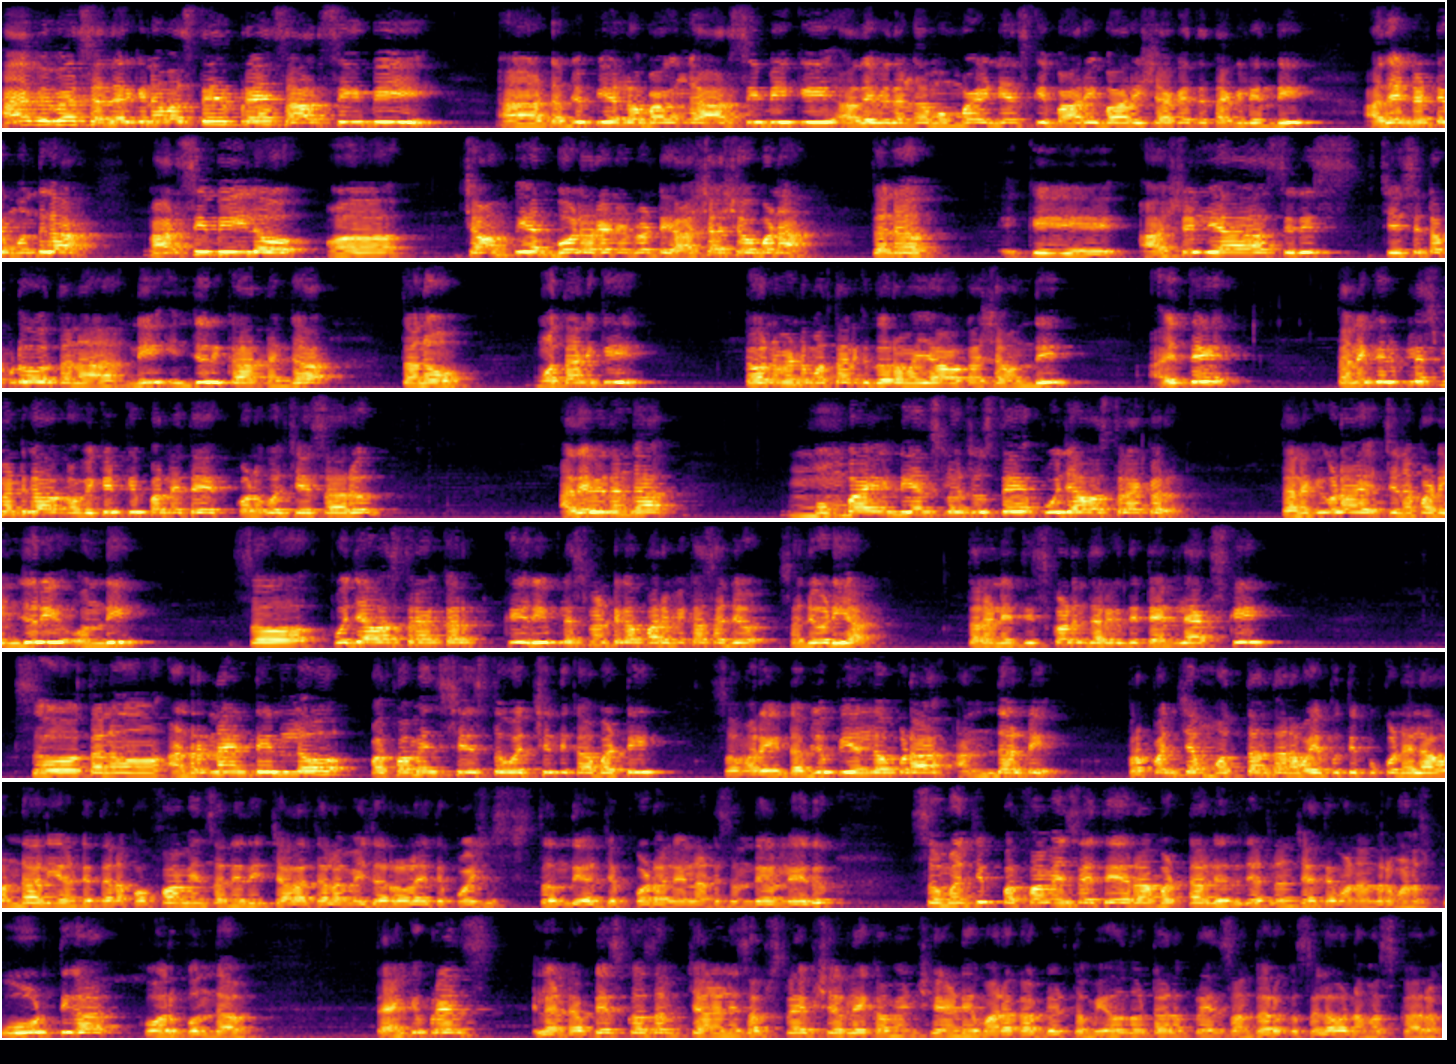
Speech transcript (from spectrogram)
Hi viewers అందరికీ నమస్తే. Friends RCB డబ్ల్యూపీఎల్లో భాగంగా ఆర్సీబీకి అదేవిధంగా ముంబై ఇండియన్స్కి భారీ భారీ షాక్ అయితే తగిలింది. అదేంటంటే ముందుగా ఆర్సీబీలో ఛాంపియన్ బౌలర్ అయినటువంటి ఆశా శోభన తనకి ఆస్ట్రేలియా సిరీస్ చేసేటప్పుడు తన నీ ఇంజురీ కారణంగా తను మొత్తానికి టోర్నమెంట్ మొత్తానికి దూరం అయ్యే అవకాశం ఉంది. అయితే తనకి రిప్లేస్మెంట్గా ఒక వికెట్ కీపర్ని అయితే కొనుగోలు చేశారు. అదేవిధంగా ముంబై ఇండియన్స్లో చూస్తే పూజా వస్త్రాకర్ తనకి కూడా చిన్నపాటి ఇంజురీ ఉంది. సో పూజా వస్త్రాకర్కి రీప్లేస్మెంట్గా పరమిక సజో సజోడియా తనని తీసుకోవడం జరిగింది టెన్ ల్యాక్స్కి సో తను అండర్ నైన్టీన్లో పర్ఫార్మెన్స్ చేస్తూ వచ్చింది కాబట్టి సో మరి డబ్ల్యూపిఎల్లో కూడా అందరినీ ప్రపంచం మొత్తం తన వైపు తిప్పుకునేలా ఉండాలి అంటే తన పర్ఫార్మెన్స్ అనేది చాలా చాలా మేజర్ రోల్ అయితే పోషిస్తుంది అని చెప్పుకోవడం ఎలాంటి సందేహం లేదు. సో మంచి పర్ఫార్మెన్స్ అయితే రాబట్టాలి రిజల్ట్ నుంచి అయితే మనందరం మనస్ఫూర్తిగా కోరుకుందాం. థ్యాంక్ యూ ఫ్రెండ్స్ ఇలాంటి అప్డేట్స్ కోసం ఛానల్ని సబ్స్క్రైబ్ షేర్ లైక్ కమెంట్ చేయండి. మరొక అప్డేట్తో మేము ఉంటాను ఫ్రెండ్స్ అంతవరకు సెలవు నమస్కారం.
